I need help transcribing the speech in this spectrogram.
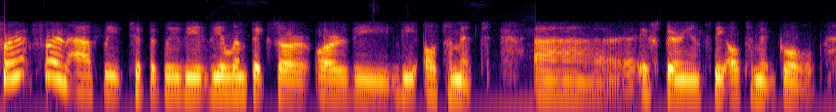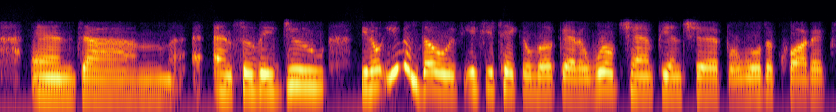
For for an athlete, typically the, the Olympics are are the the ultimate uh, experience, the ultimate goal, and um, and so they do. You know, even though if if you take a look at a World Championship or World Aquatics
